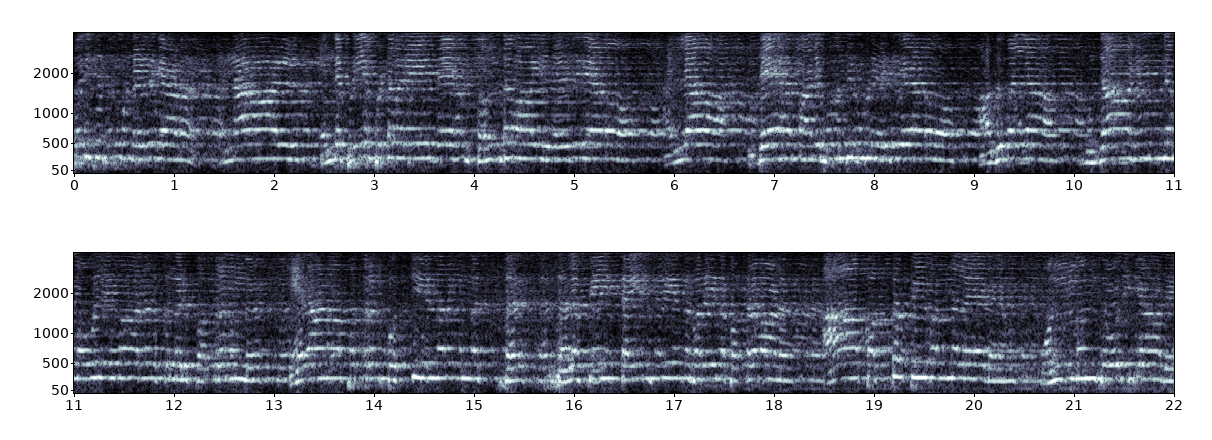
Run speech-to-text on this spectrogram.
പരിഹരിച്ചുകൊണ്ട് എഴുതുകയാണ്. എന്നാൽ എന്റെ പ്രിയപ്പെട്ടവരെ ഇദ്ദേഹം സ്വന്തമായി എഴുതുകയാണോ? അല്ല ഇദ്ദേഹം അനുഭവത്തിലൂടെ എഴുതുകയാണോ? അതുമല്ല മുജാഹിദിന്റെ നിൽക്കുന്ന ഒരു പത്രമുണ്ട്. ഏതാണ് ആ പത്രം കൊച്ചിയിൽ നിറങ്ങുന്ന സലഫി ടൈംസ് എന്ന് പറയുന്ന പത്രമാണ്. ആ പത്രത്തിൽ വന്ന ലേഖനം ഒന്നും ചോദിക്കാതെ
